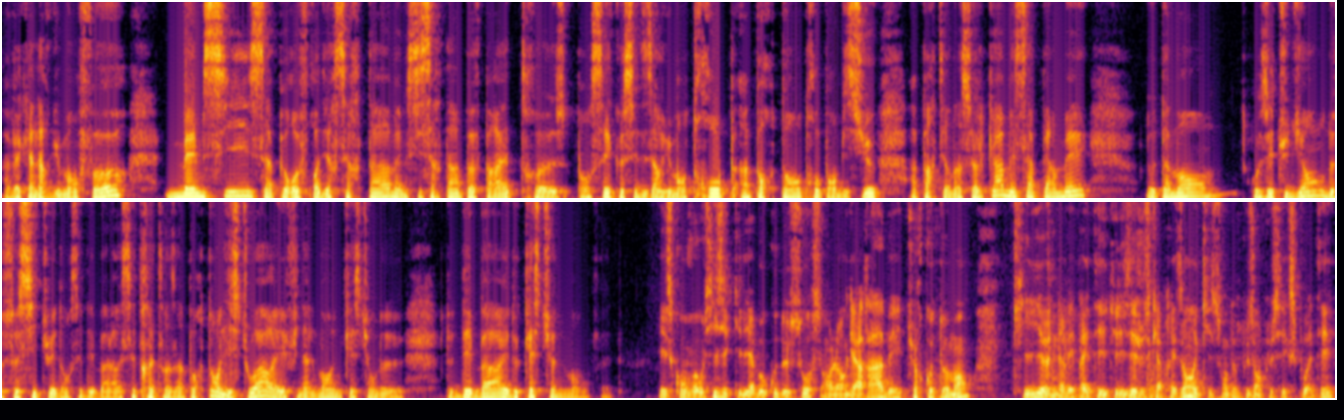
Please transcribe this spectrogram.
avec un argument fort, même si ça peut refroidir certains, même si certains peuvent paraître euh, penser que c'est des arguments trop importants, trop ambitieux à partir d'un seul cas, mais ça permet notamment aux étudiants de se situer dans ces débats-là. C'est très très important. L'histoire est finalement une question de, de débat et de questionnement en fait. Et ce qu'on voit aussi, c'est qu'il y a beaucoup de sources en langue arabe et turc-ottoman qui euh, n'avaient pas été utilisées jusqu'à présent et qui sont de plus en plus exploitées.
